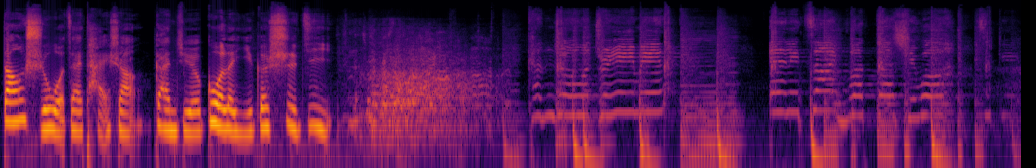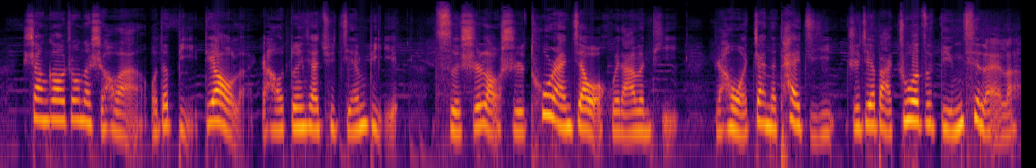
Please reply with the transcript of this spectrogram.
当时我在台上，感觉过了一个世纪。上高中的时候啊，我的笔掉了，然后蹲下去捡笔。此时老师突然叫我回答问题，然后我站得太急，直接把桌子顶起来了。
